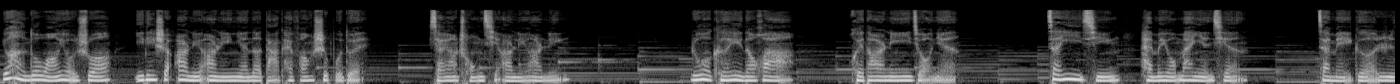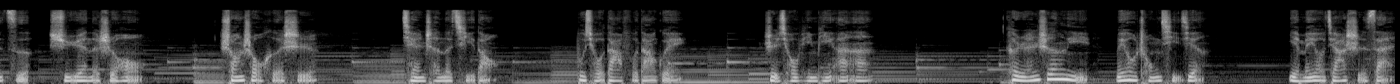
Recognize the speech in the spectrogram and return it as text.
有很多网友说，一定是二零二零年的打开方式不对，想要重启二零二零。如果可以的话，回到二零一九年，在疫情还没有蔓延前，在每个日子许愿的时候，双手合十，虔诚的祈祷，不求大富大贵，只求平平安安。可人生里没有重启键，也没有加时赛。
